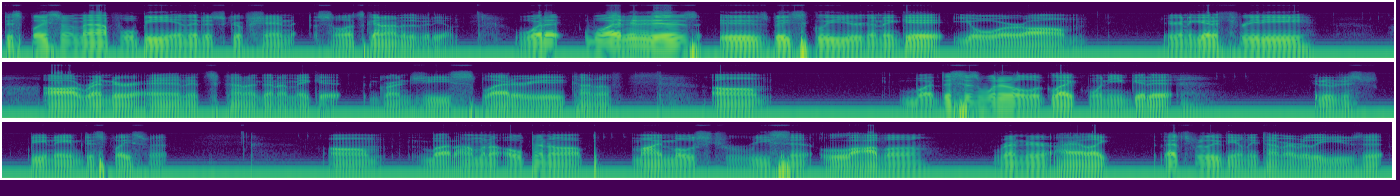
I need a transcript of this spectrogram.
displacement map will be in the description so let's get on to the video. What it what it is is basically you're gonna get your um you're gonna get a 3d uh, render and it's kind of gonna make it grungy splattery kind of. Um but this is what it'll look like when you get it. It'll just be named displacement. Um but I'm gonna open up my most recent lava render. I like that's really the only time I really use it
